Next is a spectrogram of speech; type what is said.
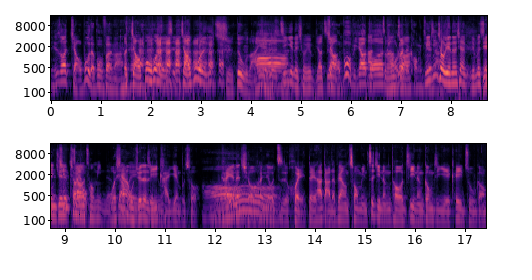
你是说脚步的部分吗？呃，脚步或者是 脚步或者是尺度啦，因为这个经验的球员比较知道脚步比较多怎么样抓讨论的空间啊。年轻球员呢，现在有没有谁你觉得比较聪明的？我现在我觉得李凯燕不错，哦凯燕的球很有智慧，对他打的非常聪明，自己能投，自己能攻击，也可以助攻。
